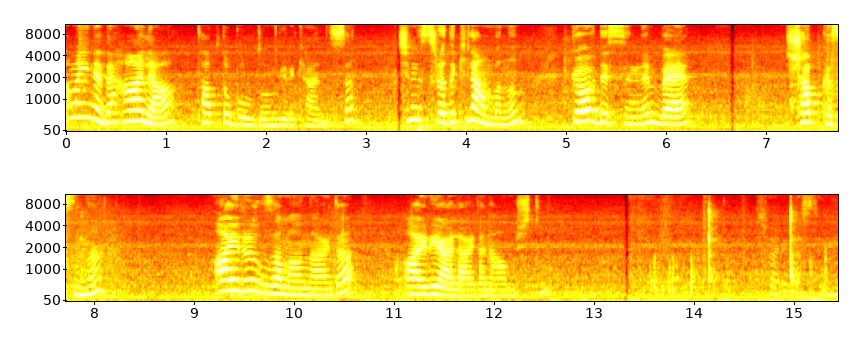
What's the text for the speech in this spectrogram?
Ama yine de hala tatlı bulduğum biri kendisi. Şimdi sıradaki lambanın gövdesini ve şapkasını ayrı zamanlarda ayrı yerlerden almıştım. Şöyle göstereyim.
